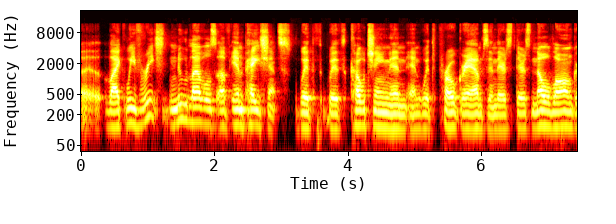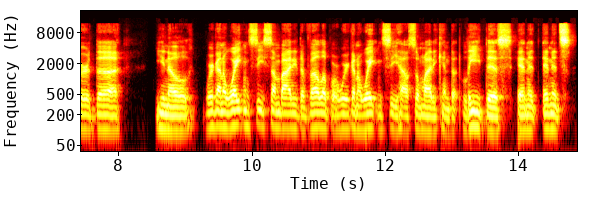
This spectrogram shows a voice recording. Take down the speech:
uh, like we've reached new levels of impatience with with coaching and and with programs and there's there's no longer the you know, we're going to wait and see somebody develop, or we're going to wait and see how somebody can lead this. And it and it's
